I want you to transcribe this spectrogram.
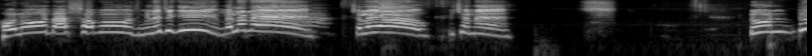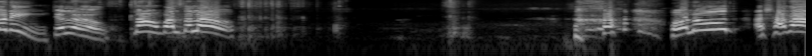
হলুদ আর সবুজ মিলেছে কি? মেলে নে চলে যাও পিছনে। টুনটুনি চলো নাও বল তোলো হলুদ আর সাদা।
